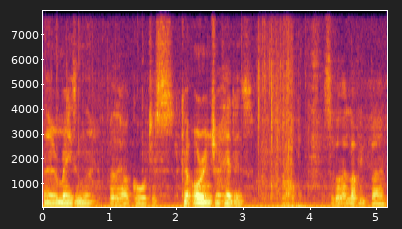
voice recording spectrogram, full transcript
they're amazing though. but they are gorgeous. Look how orange her head is. So got that lovely burnt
